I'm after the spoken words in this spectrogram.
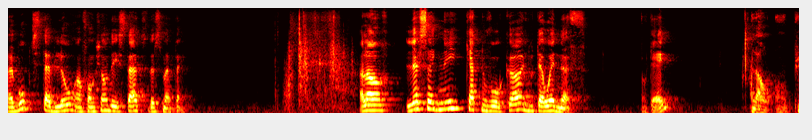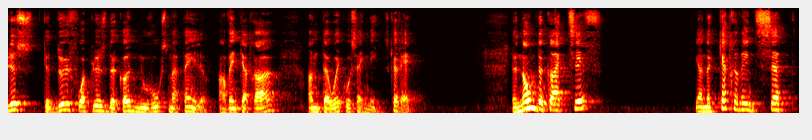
Un beau petit tableau en fonction des stats de ce matin. Alors, le Saguenay, quatre nouveaux cas, l'Outaouais, neuf. OK? Alors, plus que deux fois plus de cas nouveaux ce matin, là, en 24 heures, en Outaouais qu'au Saguenay. C'est correct. Le nombre de cas actifs, il y en a 97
